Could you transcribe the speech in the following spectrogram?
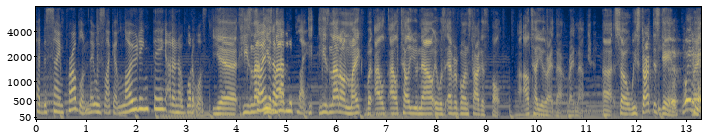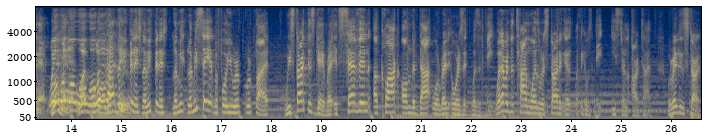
had the same problem. There was like a loading thing. I don't know what it was. Yeah, he's not. so not. I he's ended up not. having to play. he- he's not on mic, but I'll I'll tell you now. It was Everborn Saga's fault. I'll tell you right now. Right now. Uh, so we start this game. Wait a right? minute. Wait whoa, a whoa, minute. whoa, whoa, What- whoa, what whoa. did Let, let me finish. Let me finish. Let me let me say it before you re- reply. We start this game, right? It's seven o'clock on the dot. We're ready, or is it was it eight? Whatever the time was, we're starting. I think it was eight Eastern our time. We're ready to start.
